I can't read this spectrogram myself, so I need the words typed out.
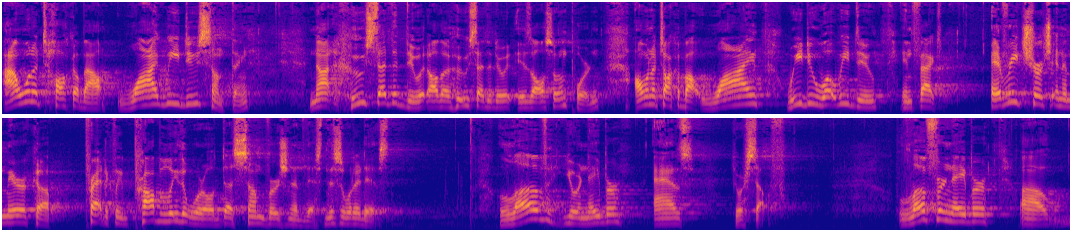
i want to talk about why we do something not who said to do it although who said to do it is also important i want to talk about why we do what we do in fact every church in america practically probably the world does some version of this this is what it is Love your neighbor as yourself. Love for neighbor, uh,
